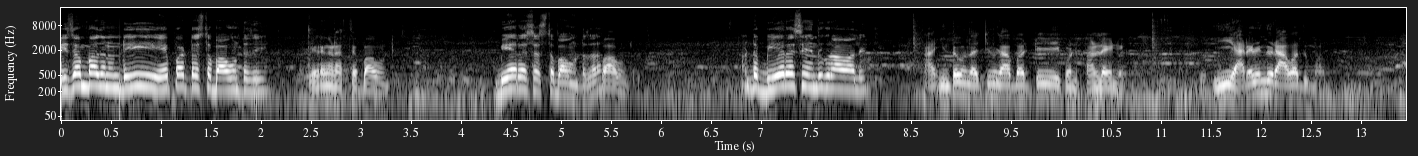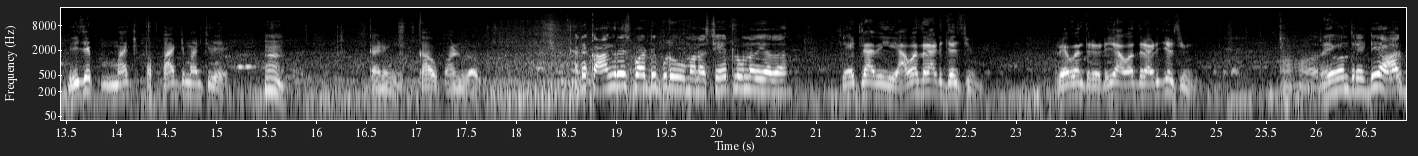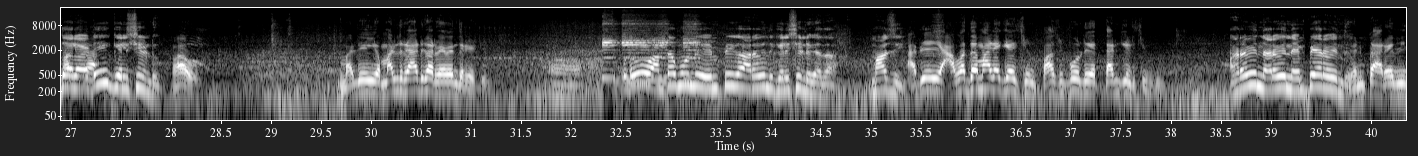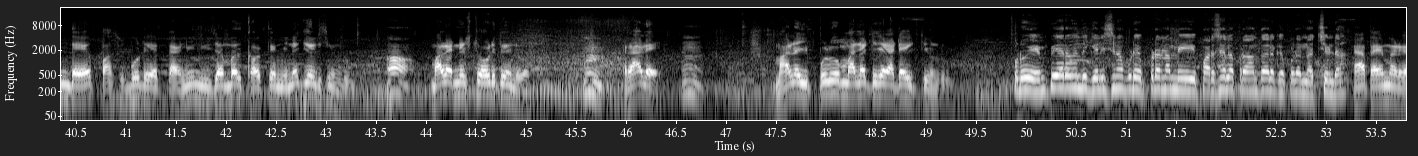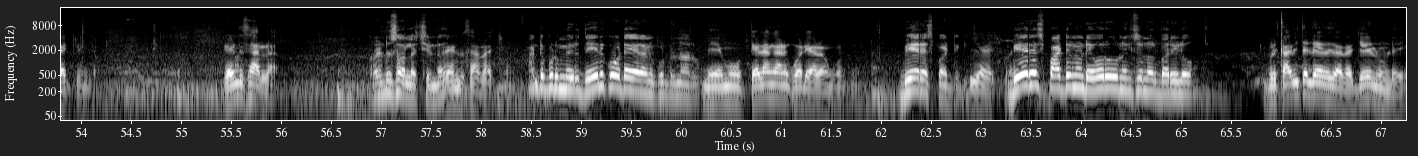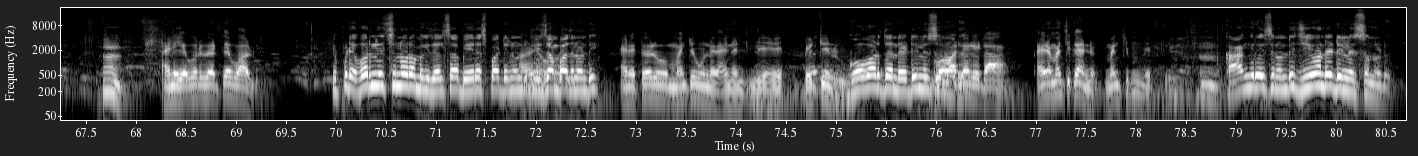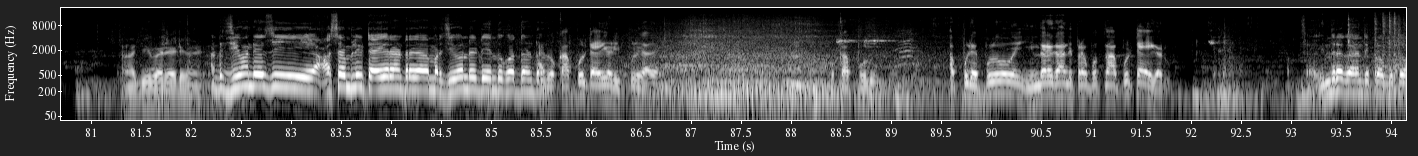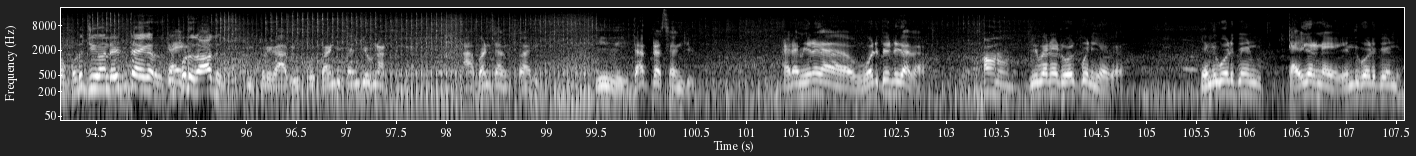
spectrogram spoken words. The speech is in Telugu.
నిజామాబాద్ నుండి ఏ పార్టీ వస్తే బాగుంటుంది? తెలంగాణ వస్తే బాగుంటుంది. బీఆర్ఎస్ వస్తే బాగుంటుందా? బాగుంటుంది. అంటే బీఆర్ఎస్ ఎందుకు రావాలి? ఇంతకుముందు వచ్చింది కాబట్టి కొన్ని పనులు అయినాయి. ఈ అరవింద్ రావద్దు మాకు. బీజేపీ మంచి పార్టీ మంచిదే. కానీ కావు పనులు కావు. అంటే కాంగ్రెస్ పార్టీ ఇప్పుడు మన స్టేట్లో ఉన్నది కదా? ఎట్లా అది అవధరాడి గెలిచిండు. రేవంత్ రెడ్డి అవధరాడి గెలిచిండు. రేవంత్ రెడ్డి అబద్ధాలాడి గెలిచిండు. వావు మళ్ళీ మళ్ళీ రాడుగా రేవంత్ రెడ్డి. ఇప్పుడు అంతకుముందు ఎంపీగా అరవింద్ గెలిచిండు కదా మాజీ. అదే అబద్ధమాలే గెలిచిండు పసుపుడు ఎత్తాని గెలిచిండు. అరవింద్ అరవింద్ ఎంపీ అరవింద్. వెనక అరవిందే పసుపుడు ఎత్తాని నిజామాబాద్ కవిత మీద గెలిచిండు. మళ్ళీ నెక్స్ట్ ఓడిపోయిండు. రాలే. మళ్ళీ ఇప్పుడు మళ్ళీ టికెట్ అట ఇచ్చిండు. ఇప్పుడు ఎంపీ అరవింద్ గెలిచినప్పుడు ఎప్పుడైనా మీ పరిసర ప్రాంతాలకు ఎప్పుడైనా నచ్చిండా? ఆ పై మడికి వచ్చిండు రెండు సార్లు. రెండు సార్లు వచ్చిండా? రెండు సార్లు వచ్చిండు అంటే ఇప్పుడు మీరు దేనికి ఓటు వేయాలనుకుంటున్నారు? మేము తెలంగాణకు ఓడియాలనుకుంటున్నాం బీఆర్ఎస్ పార్టీకి. బీఆర్ఎస్ బీఆర్ఎస్ పార్టీ నుండి ఎవరు నిల్చున్నారు బరిలో? ఇప్పుడు కవిత లేదు కదా జైలు ఉండే. హ్మ్. ఆయన ఎవరు పెడితే వాళ్ళు. ఇప్పుడు ఎవరు నిల్చున్నారో మీకు తెలుసా బీఆర్ఎస్ పార్టీ నుండి నిజామాబాద్ నుండి? ఆయన పేరు మంచిగా ఉన్నది ఆయన లే- పెట్టిండ్రు. గోవర్ధన్ రెడ్డి నిల్చున్నాడు. గోవర్ధన్ రెడ్డి? ఆయన మంచి క్యాండిడేట్ మంచి వ్యక్తి. హ్మ్. కాంగ్రెస్ నుండి జీవన్ రెడ్డి నిల్చున్నాడు. ఆ, జీవారెడ్డి అంటే జీవన్ రెడ్డి అసెంబ్లీ టైగర్ అంటారు కదా మరి జీవన్ రెడ్డి ఎందుకు వద్దంటారు? ఒకప్పుడు టైగర్ ఇప్పుడు కాదండి ఒకప్పుడు. అప్పుడు ఎప్పుడు ఇందిరాగాంధీ ప్రభుత్వం అప్పుడు టైగరు. ఇందిరాగాంధీ ప్రభుత్వం అప్పుడు జీవన్ రెడ్డి టైగర్. ఇప్పుడు కాదు. ఇప్పుడు కాదు. ఇప్పుడు బండి సంజీవ్ నడుస్తుంది. ఆ బండి సంజీవ్ సారీ. ఇది డాక్టర్ సంజీవ్. ఆయన మీద ఓడిపోయింది కదా. అవునవును. జీవరెడ్డి ఓడిపోయింది కదా. ఎందుకు ఓడిపోయిండు? టైగర్నే ఎందుకు ఓడిపోయిండు.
